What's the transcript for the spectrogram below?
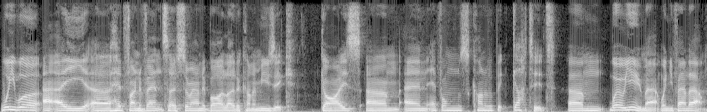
we were at a uh, headphone event, so surrounded by a load of kind of music guys, um, and everyone was kind of a bit gutted. Um, where were you, Matt, when you found out?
